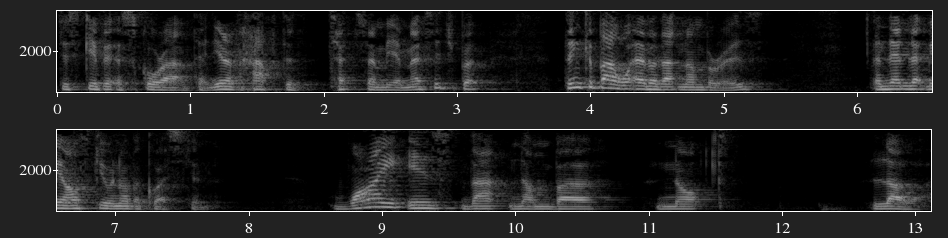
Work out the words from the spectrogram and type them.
Just give it a score out of 10. You don't have to t- send me a message, but think about whatever that number is. And then let me ask you another question. Why is that number not lower?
